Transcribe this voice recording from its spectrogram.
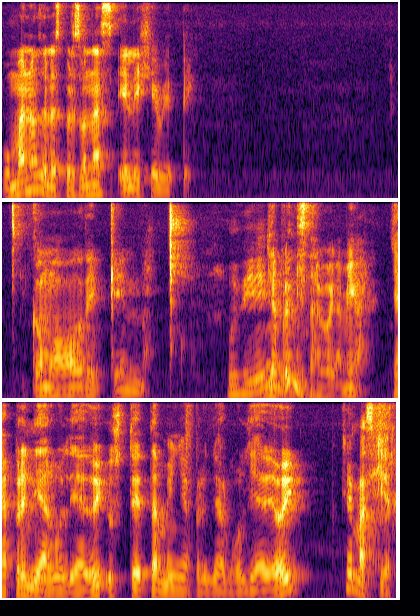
humanos de las personas LGBT. Como de que no. Muy bien. Ya aprendiste algo, ya, amiga. Ya aprendí algo el día de hoy. Usted también ya aprendió algo el día de hoy. ¿Qué más quiere?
